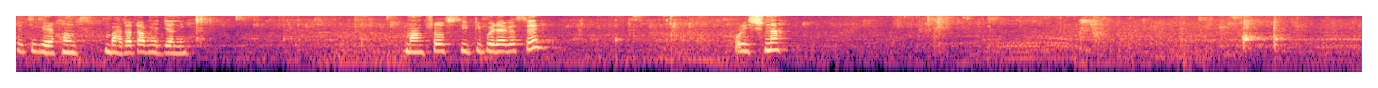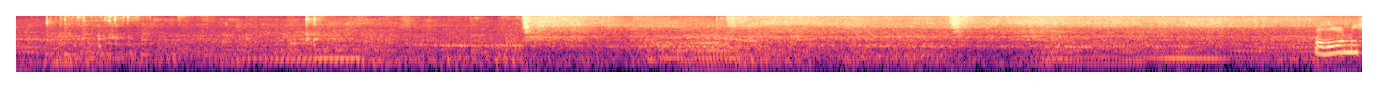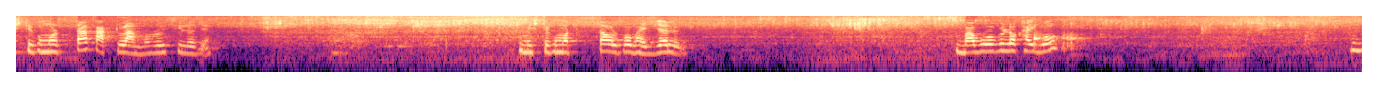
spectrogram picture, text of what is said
ঠিক এখন ভাজাটা ভেজা নি। মাংস সিটি পড়ে গেছে। করিস না। এদিকে মিষ্টি কুমড়টা কাটলাম রয়েছিল যে। মিষ্টি কুমড়টা অল্প ভাজ্যা লই। বাবু ওগুলো খাইব।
